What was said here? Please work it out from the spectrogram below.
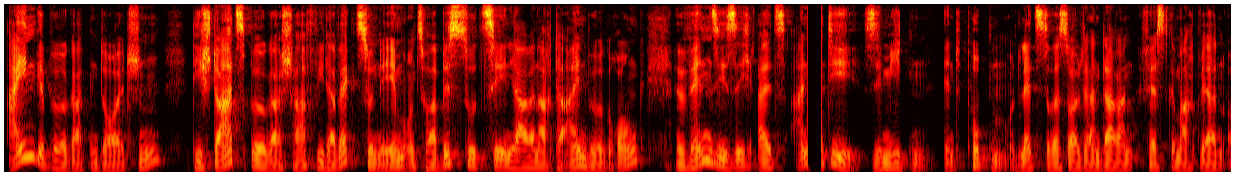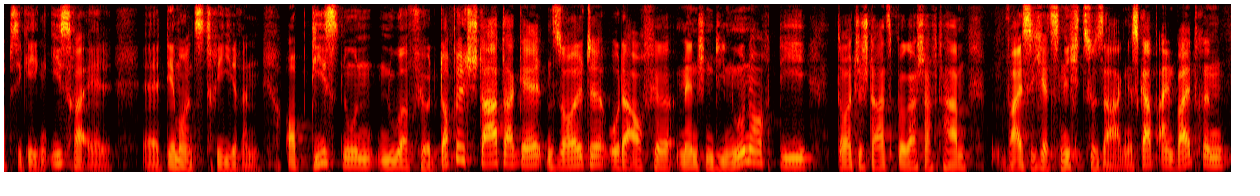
eingebürgerten Deutschen die Staatsbürgerschaft wieder wegzunehmen, und zwar bis zu zehn Jahre nach der Einbürgerung, wenn sie sich als Antisemiten entpuppen. Und letzteres sollte dann daran festgemacht werden, ob sie gegen Israel äh, demonstrieren. Ob dies nun nur für Doppelstaater gelten sollte oder auch für Menschen, die nur noch die deutsche Staatsbürgerschaft haben, weiß ich jetzt nicht zu sagen. Es gab einen weiteren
